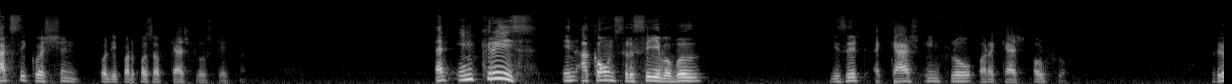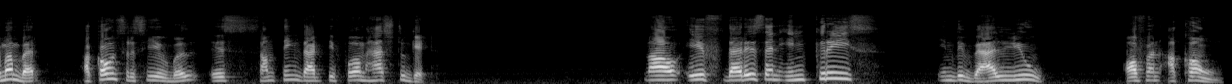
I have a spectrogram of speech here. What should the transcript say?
that is the question for the purpose of cash flow statement. An increase in accounts receivable is it a cash inflow or a cash outflow? Remember accounts receivable is something that the firm has to get. Now if there is an increase in the value of an account,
